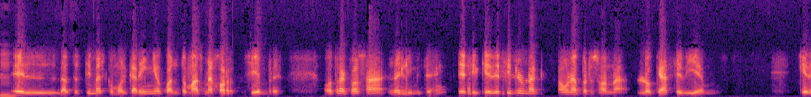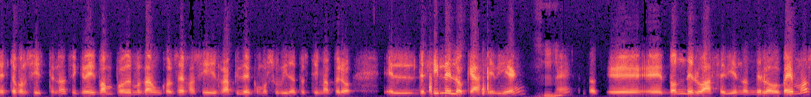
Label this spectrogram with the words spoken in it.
Hmm. El, la autoestima es como el cariño, cuanto más mejor siempre. Otra cosa, no hay límite. ¿eh? Es decir, que decirle una, a una persona lo que hace bien, que en esto consiste, ¿no? Si queréis, vamos, podemos dar un consejo así rápido de cómo subir autoestima, pero el decirle lo que hace bien, ¿eh? lo que, eh, dónde lo hace bien, dónde lo vemos,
